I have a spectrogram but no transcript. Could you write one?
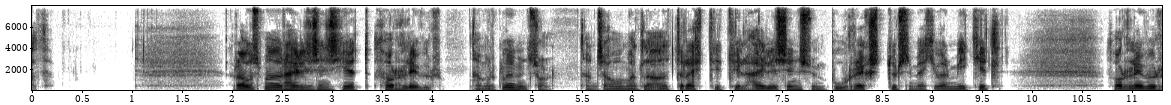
að. Ráðsmaður hælisins hétt Þorleifur, hann var Guðmundsson. Hann sá um alla aðdrætti til hælisins um búrekstur sem ekki var mikill. Þorleifur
